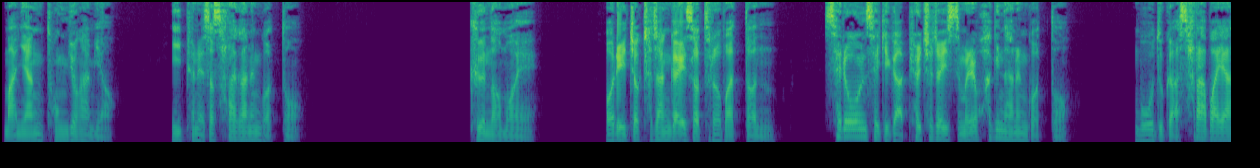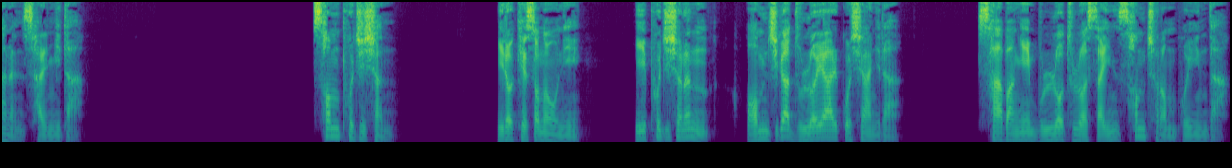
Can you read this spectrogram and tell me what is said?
마냥 동경하며 이 편에서 살아가는 것도 그 너머에 어릴 적 자장가에서 들어봤던 새로운 세계가 펼쳐져 있음을 확인하는 것도 모두가 살아봐야 하는 삶이다. 섬 포지션. 이렇게 써놓으니 이 포지션은 엄지가 눌러야 할 곳이 아니라 사방이 물로 둘러싸인 섬처럼 보인다.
